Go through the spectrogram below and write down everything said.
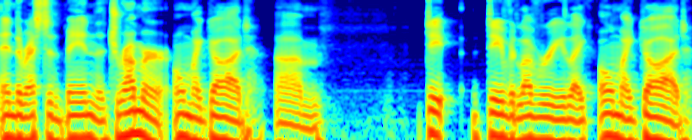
and the rest of the band, the drummer, oh my god, um, da- David Lovering, like oh my god,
